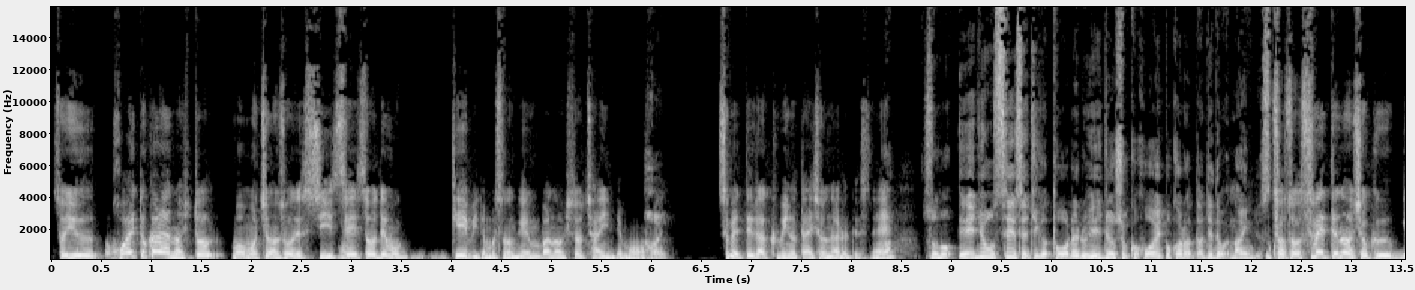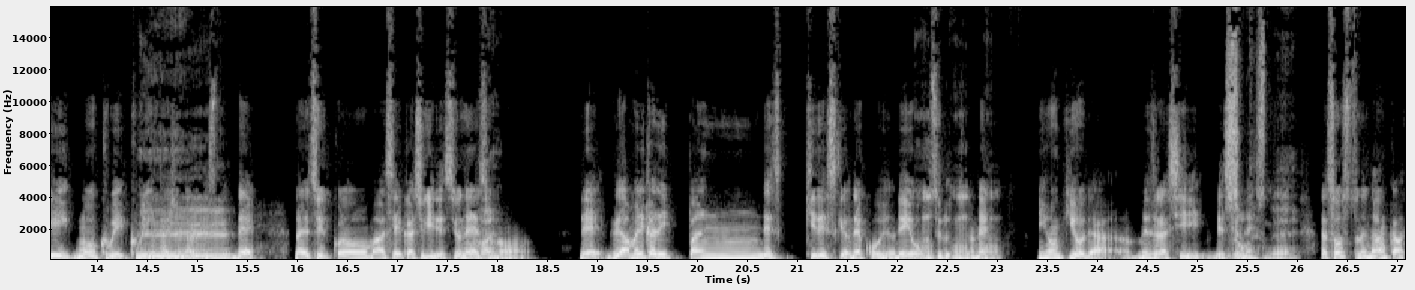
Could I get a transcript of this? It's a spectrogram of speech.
そういうホワイトカラーの人ももちろんそうですし、清掃でも警備でもその現場の人、社員でも、はい。すべてがクビの対象になるんですね。その営業成績が問われる営業職ホワイトカラーだけではないんですか？そうそう、すべての職業もクビ、クビの対象になるんですで、要するにこの、まあ、成果主義ですよね、はいその、で、でアメリカで一般です、気ですけどね、こういうレイオフするっていうのね。んんん日本企業では珍しいですよね。そうですね。だそうするとね、なんか、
